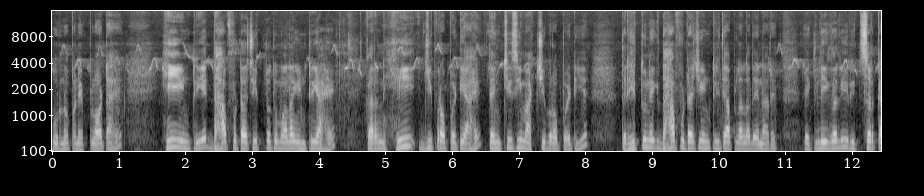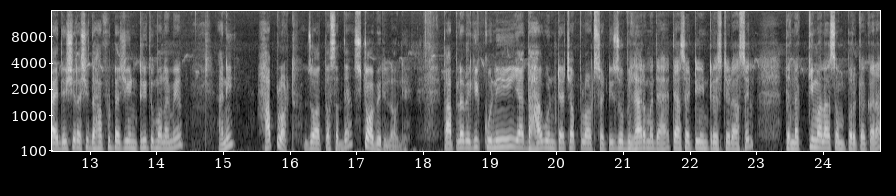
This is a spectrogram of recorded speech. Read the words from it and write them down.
पूर्णपणे प्लॉट आहे. ही एंट्री आहे. दहा फुटाची इथनं तुम्हाला एंट्री आहे. कारण ही जी प्रॉपर्टी आहे त्यांचीच ही मागची प्रॉपर्टी आहे. तर इथून एक दहा फुटाची एंट्री ते आपल्याला देणार आहेत. एक लिगली रितसर कायदेशीर अशी दहा फुटाची एंट्री तुम्हाला मिळेल. आणि हा प्लॉट जो आता सध्या स्ट्रॉबेरी लावली आहे. तर आपल्यापैकी कुणी या दहा गुंठ्याच्या प्लॉटसाठी जो भिलारमध्ये आहे त्यासाठी इंटरेस्टेड असेल तर नक्की मला संपर्क करा.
